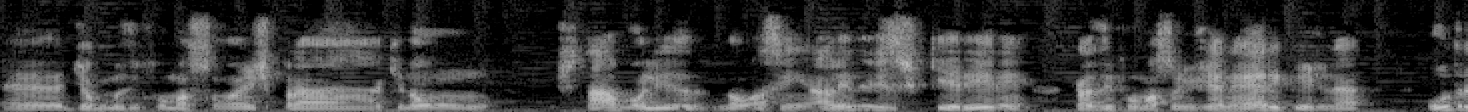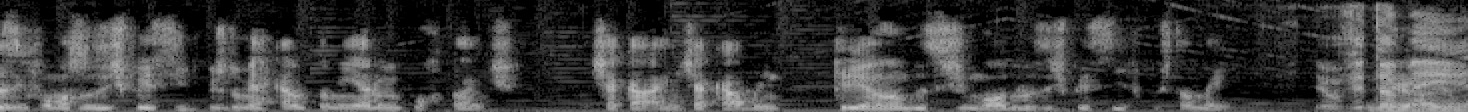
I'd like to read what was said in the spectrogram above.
é, de algumas informações para que não estavam ali, não, assim, além deles quererem aquelas informações genéricas, né, outras informações específicas do mercado também eram importantes. A gente, acaba, a gente acaba criando esses módulos específicos também. Eu vi também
